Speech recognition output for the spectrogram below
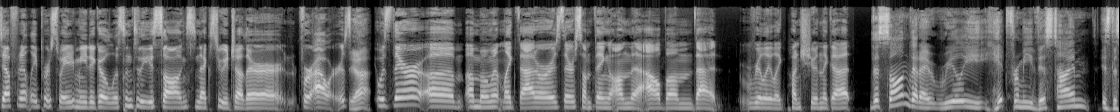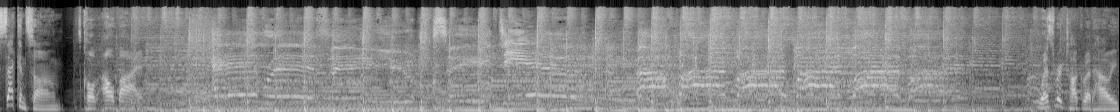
definitely persuaded me to go listen to these songs next to each other for hours. Yeah. Was there um, a moment like that, or is there something on the album that really like punched you in the gut? The song that I really hit for me this time is the second song. It's called I'll Buy. Westerberg talked about how he,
